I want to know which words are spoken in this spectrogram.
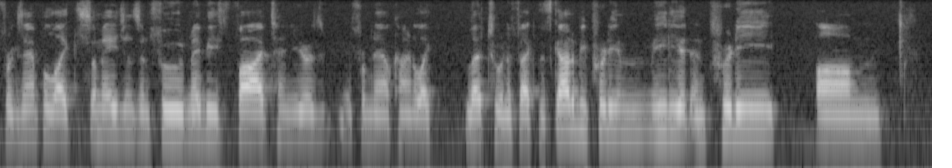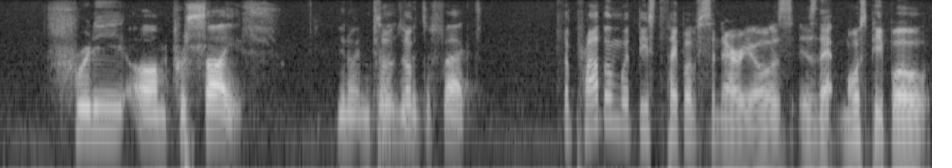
for example, like some agents in food, maybe five, ten years from now, kind of like led to an effect. It's got to be pretty immediate and pretty, um, pretty um, precise. You know, in terms so the, of its effect. The problem with these type of scenarios is that most people,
